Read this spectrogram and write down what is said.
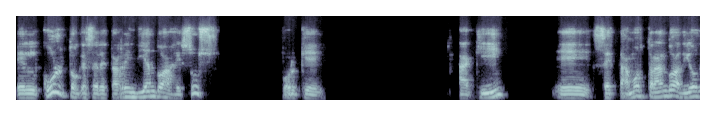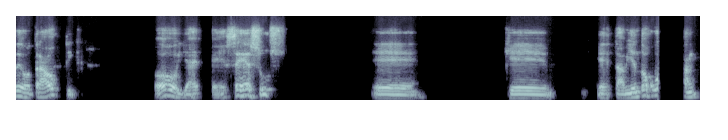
el culto que se le está rindiendo a Jesús, porque aquí eh, se está mostrando a Dios de otra óptica. Oh, ya ese Jesús eh, que está viendo Juan,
